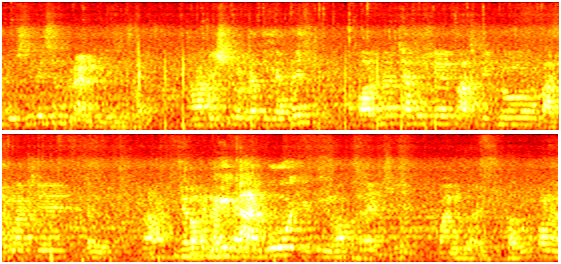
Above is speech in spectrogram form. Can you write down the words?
ડિસ્ટિલેશન પ્લાન્ટ કરી છે હા ડિસ્ટિલ વગર તૈયાર થાય છે? કોર્નર ચાલુ છે પ્લાસ્ટિકનો બાજુમાં છે? હા. જેનો કે નહીં નહીં કાર્ગો એમાં ભરાય છે પાણી ભરાય છે. ખરું પણ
